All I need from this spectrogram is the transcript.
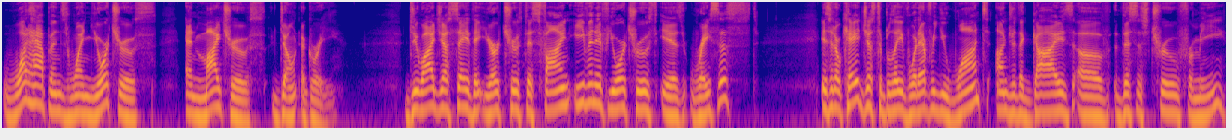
what happens when your truth and my truth don't agree? Do I just say that your truth is fine, even if your truth is racist? Is it okay just to believe whatever you want under the guise of this is true for me?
